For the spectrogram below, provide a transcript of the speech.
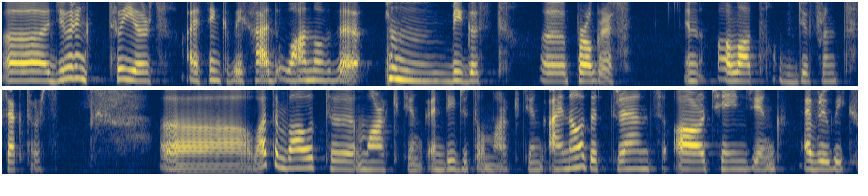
uh, during two years, I think we had one of the biggest uh, progress in a lot of different sectors. Uh, what about uh, marketing and digital marketing? I know that trends are changing every week,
